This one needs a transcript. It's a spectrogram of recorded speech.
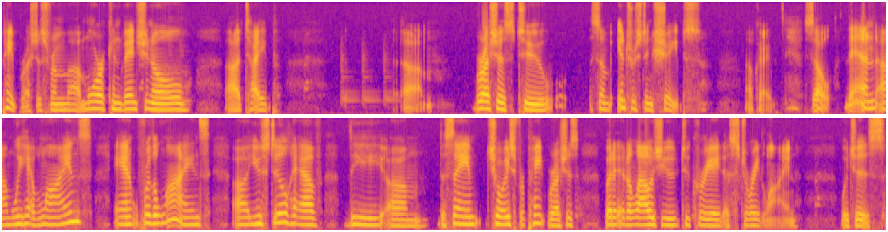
paint brushes from uh, more conventional uh, type um, brushes to some interesting shapes. Okay, so then um, we have lines, and for the lines, uh, you still have the um, the same choice for paintbrushes, but it allows you to create a straight line, which is,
